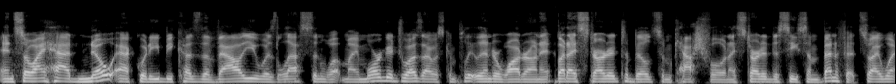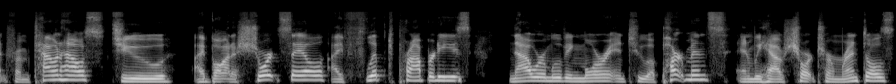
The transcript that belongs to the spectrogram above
And so I had no equity because the value was less than what my mortgage was. I was completely underwater on it, but I started to build some cash flow and I started to see some benefits. So I went from townhouse to I bought a short sale, I flipped properties. Now we're moving more into apartments and we have short term rentals.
